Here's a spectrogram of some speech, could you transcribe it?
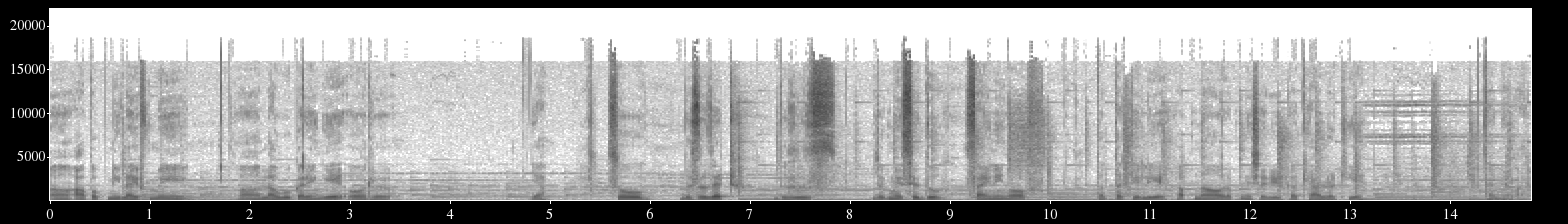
आप अपनी लाइफ में लागू करेंगे और या so this is it this is Jagmesh Sidhu signing off तब तक के लिए अपना और अपने शरीर का ख्याल रखिए। धन्यवाद।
